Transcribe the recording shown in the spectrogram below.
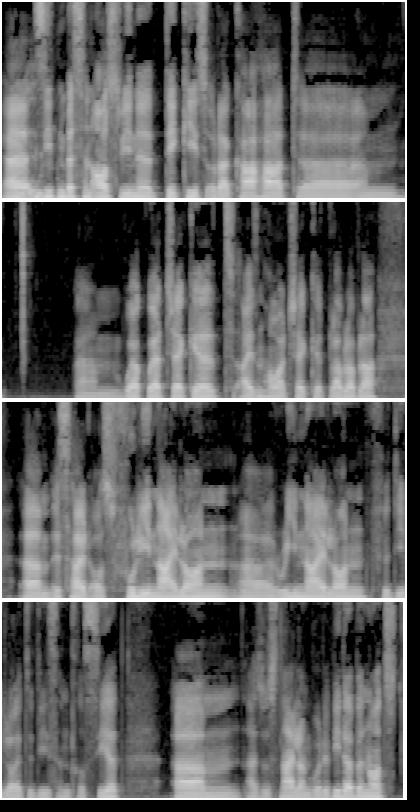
Äh, sieht ein bisschen aus wie eine Dickies oder Carhartt äh, ähm, ähm, Workwear-Jacket, Eisenhower-Jacket, bla bla bla. Ähm, ist halt aus Fully Nylon, äh, Re-Nylon für die Leute, die es interessiert. Ähm, also das Nylon wurde wieder benutzt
